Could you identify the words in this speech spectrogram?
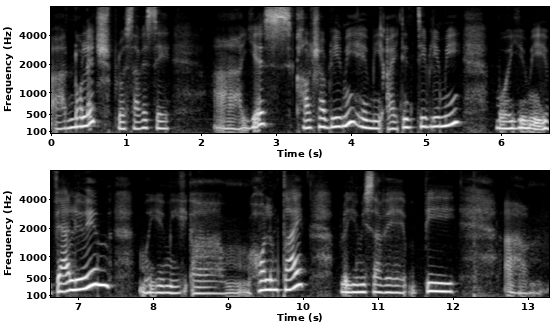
uh, knowledge blo save say uh, yes, culture bli mi, hemi identity bli mi, mo yumi value him, mo yumi um, hold him tight, blo yumi save be um,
